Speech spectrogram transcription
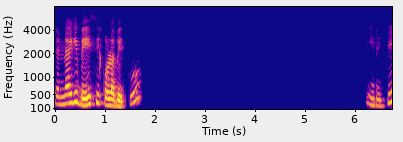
ಚೆನ್ನಾಗಿ ಬೇಯಿಸಿಕೊಳ್ಳಬೇಕು. ಈ ರೀತಿ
